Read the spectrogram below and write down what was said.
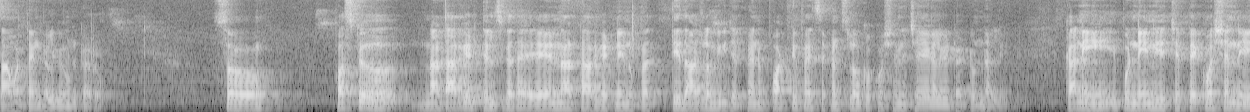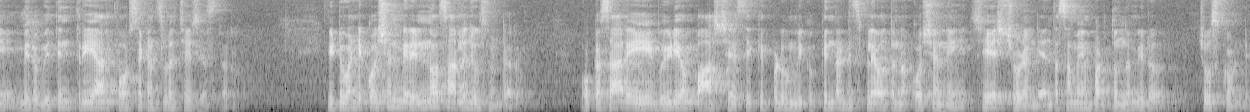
సామర్థ్యం కలిగి ఉంటారు. సో ఫస్ట్ నా టార్గెట్ తెలుసు కదా ఏఎన్ఆర్ టార్గెట్ నేను ప్రతి దాంట్లో మీకు చెప్పాను. ఫార్టీ ఫైవ్ సెకండ్స్లో ఒక క్వశ్చన్ని చేయగలిగేటట్టు ఉండాలి. కానీ ఇప్పుడు నేను చెప్పే క్వశ్చన్ని మీరు వితిన్ త్రీ ఆర్ ఫోర్ సెకండ్స్లో చేసేస్తారు. ఇటువంటి క్వశ్చన్ మీరు ఎన్నోసార్లు చూస్తుంటారు ఒకసారి వీడియో పాస్ చేసి ఇప్పుడు మీకు కింద డిస్ప్లే అవుతున్న క్వశ్చన్ని చేసి చూడండి. ఎంత సమయం పడుతుందో మీరు చూసుకోండి.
